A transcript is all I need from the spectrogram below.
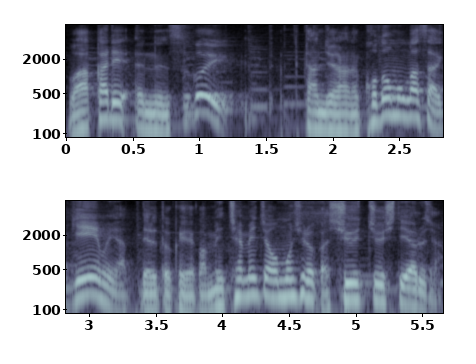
分かりうんすごい単純な話子供がさゲームやってる時とかめちゃめちゃ面白いから集中してやるじゃん、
